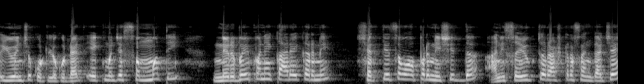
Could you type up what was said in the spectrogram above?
युएनचे कुठले कुठले आहेत? एक म्हणजे संमती निर्भयपणे कार्य करणे शक्तीचा वापर निषिद्ध आणि संयुक्त राष्ट्रसंघाचे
